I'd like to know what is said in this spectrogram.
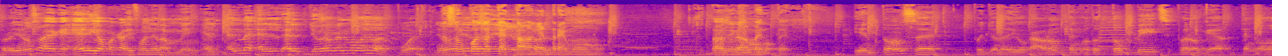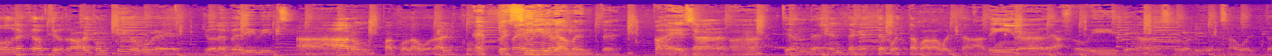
Pero yo no sabía que él iba para California también. Él, él, me- él- él- yo creo que él me lo dijo después. Yo no- son cosas que estaban yo- en remojo. estaba en Básicamente. remojo. Y entonces, pues yo le digo, cabrón, tengo todos estos beats, pero que tengo dos o tres que los quiero trabajar contigo porque yo le pedí beats a Aaron para colaborar con Específicamente. Para eso. Ajá. ¿Entiendes? Gente que esté puesta para la vuelta latina, de afrobeat, de y de esa vuelta.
